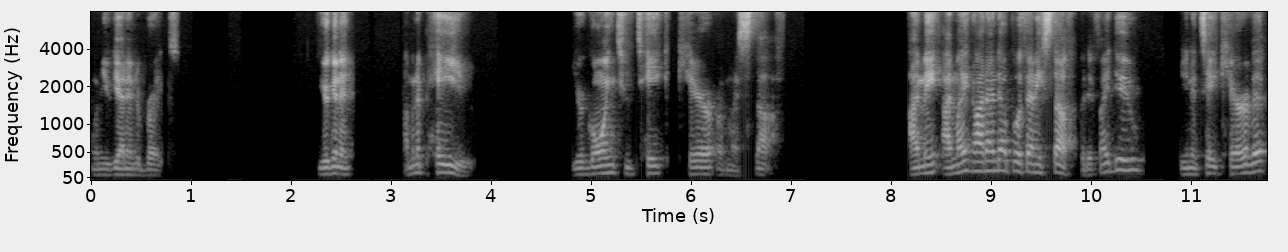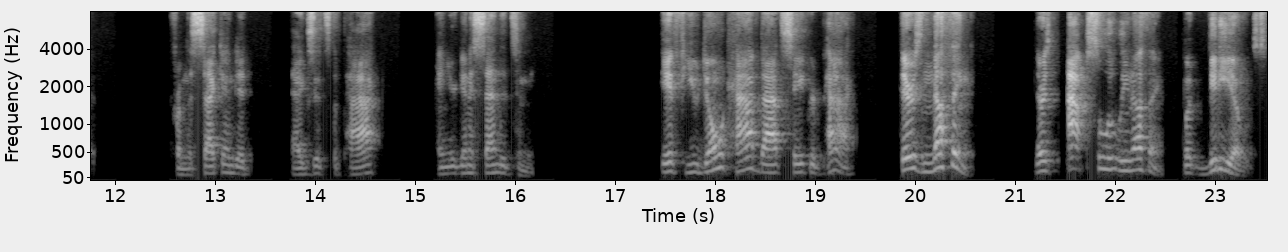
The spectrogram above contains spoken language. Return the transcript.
when you get into breaks. You're gonna, I'm gonna pay you. You're going to take care of my stuff. I may, I might not end up with any stuff, but if I do, you're gonna take care of it from the second it exits the pack, and you're gonna send it to me. If you don't have that sacred pack, there's nothing. There's absolutely nothing but videos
